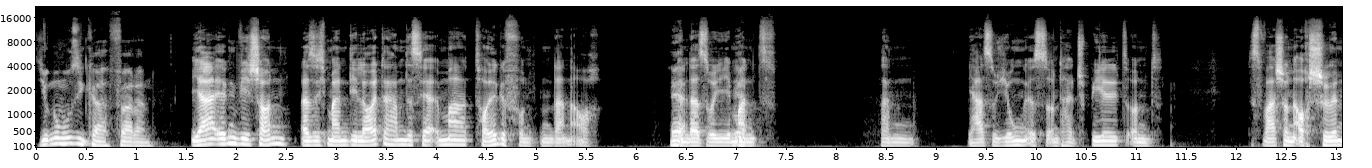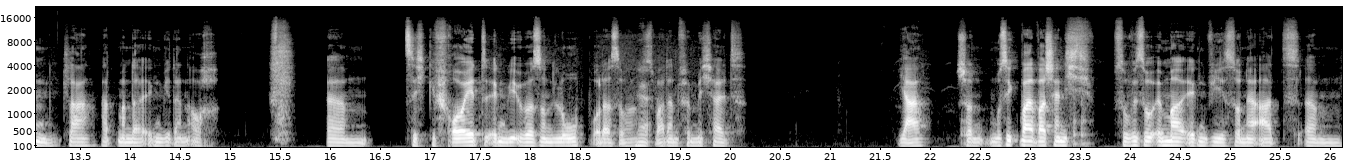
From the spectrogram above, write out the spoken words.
junge Musiker fördern. ja, irgendwie schon. Also ich meine, die Leute haben das ja immer toll gefunden dann auch. Ja. Wenn da so jemand dann ja so jung ist und halt spielt und das war schon auch schön. Klar hat man da irgendwie dann auch ähm, sich gefreut irgendwie über so ein Lob oder so. Ja. Das war dann für mich halt ja schon Musik war wahrscheinlich sowieso immer irgendwie so eine Art ähm,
